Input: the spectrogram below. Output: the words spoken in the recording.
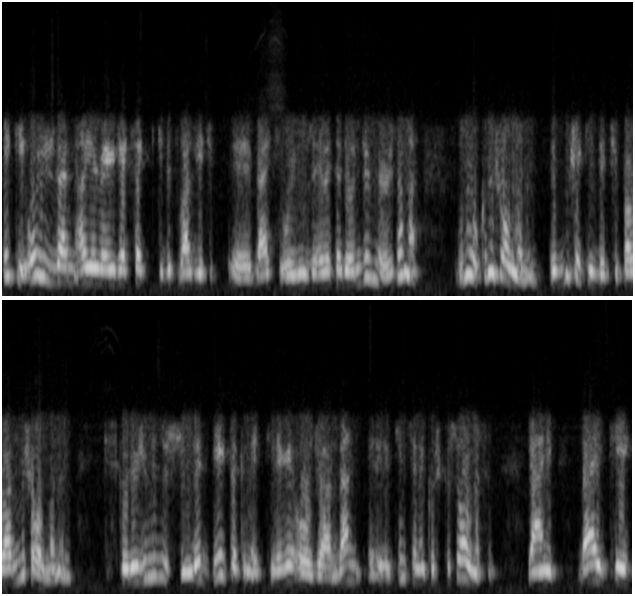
peki o yüzden hayır vereceksek gidip vazgeçip belki oyumuzu evete döndürmüyoruz ama bunu okumuş olmanın ve bu şekilde çıpalanmış olmanın psikolojimiz üstünde bir takım etkileri olacağından kimsenin kuşkusu olmasın. Yani belki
